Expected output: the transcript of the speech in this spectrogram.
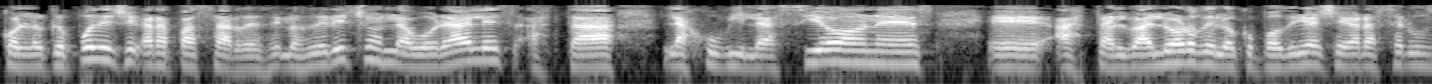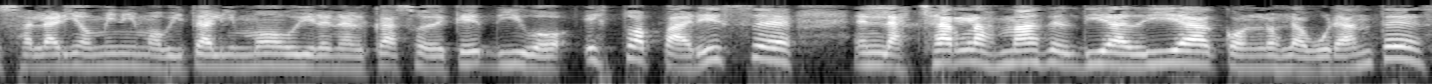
con lo que puede llegar a pasar desde los derechos laborales hasta las jubilaciones, eh, hasta el valor de lo que podría llegar a ser un salario mínimo vital y móvil en el caso de que, digo, ¿esto aparece en las charlas más del día a día con los laburantes?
